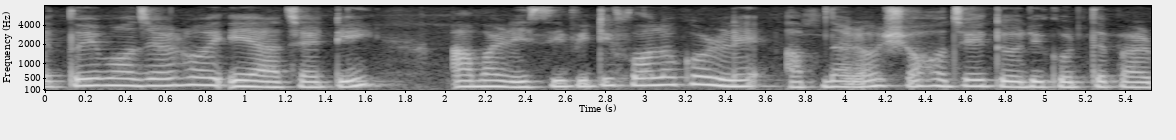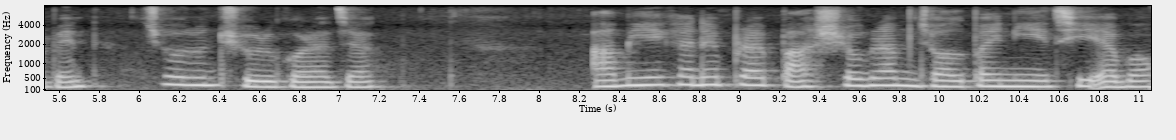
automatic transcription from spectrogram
এতই মজার হয় এই আচারটি। আমার রেসিপিটি ফলো করলে আপনারাও সহজেই তৈরি করতে পারবেন। চলুন শুরু করা যাক। আমি এখানে প্রায় পাঁচশো গ্রাম জলপাই নিয়েছি এবং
